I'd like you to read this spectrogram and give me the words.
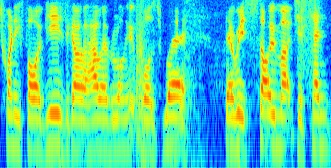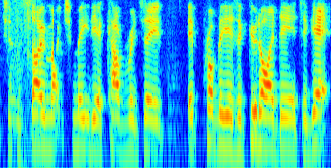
25 years ago, however long it was, where there is so much attention, so much media coverage. It, it probably is a good idea to get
